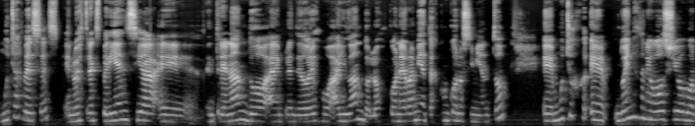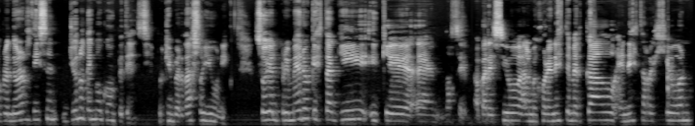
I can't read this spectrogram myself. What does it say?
Muchas veces en nuestra experiencia eh, entrenando a emprendedores o ayudándolos con herramientas, con conocimiento, eh, muchos eh, dueños de negocios o emprendedores dicen, yo no tengo competencia, porque en verdad soy único. Soy el primero que está aquí y que, no sé, apareció a lo mejor en este mercado, en esta región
